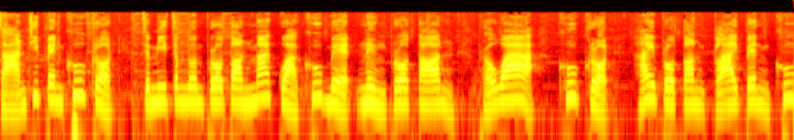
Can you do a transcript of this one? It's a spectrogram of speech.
สารที่เป็นคู่กรดจะมีจำนวนโปรตอนมากกว่าคู่เบส1โปรตอน เพราะว่าคู่กรดให้โปรตอนกลายเป็นคู่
